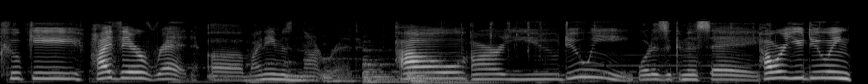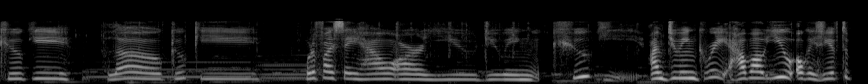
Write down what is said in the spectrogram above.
Kooky. Hi there, Red. Uh, my name is not Red. How are you doing? What is it gonna say? How are you doing, Kooky? Hello, Kooky. What if I say, how are you doing, Kooky? I'm doing great. How about you? Okay, so you have to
